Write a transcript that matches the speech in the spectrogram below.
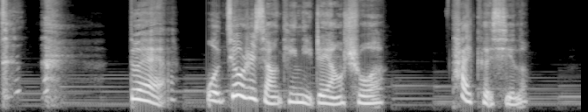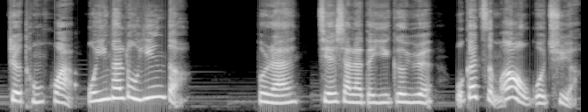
对我就是想听你这样说，太可惜了。这通话我应该录音的，不然接下来的一个月我该怎么熬过去呀？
